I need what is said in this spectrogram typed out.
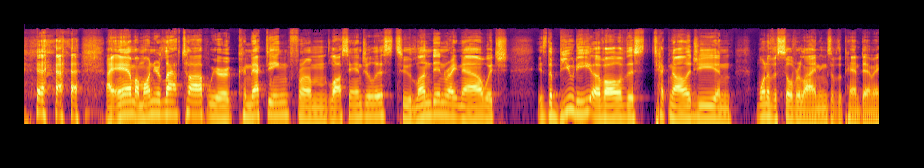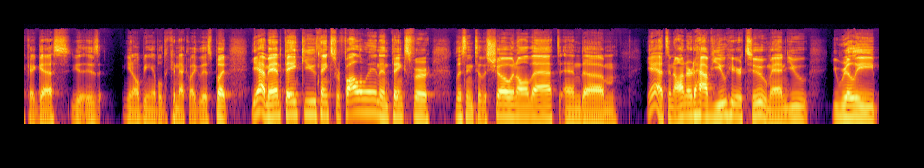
I am. I'm on your laptop. We're connecting from Los Angeles to London right now, which is the beauty of all of this technology and one of the silver linings of the pandemic, I guess, is you know being able to connect like this. But yeah, man, thank you. Thanks for following and thanks for listening to the show and all that. And um, yeah, it's an honor to have you here too, man. You you really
